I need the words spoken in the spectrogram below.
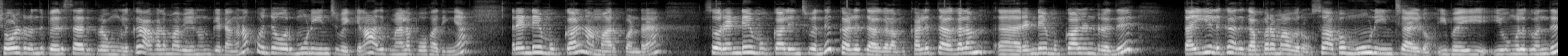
ஷோல்டர் வந்து பெருசாக இருக்கிறவங்களுக்கு அகலமாக வேணும்னு கேட்டாங்கன்னா கொஞ்சம் ஒரு மூணு இன்ச் வைக்கலாம். அதுக்கு மேலே போகாதீங்க. ரெண்டே முக்கால் நான் மார்க் பண்ணுறேன் ஸோ ரெண்டே முக்கால் இன்ச் வந்து கழுத்து அகலம். கழுத்து அகலம் ரெண்டே முக்கால்ன்றது தையலுக்கு அதுக்கப்புறமா வரும். ஸோ அப்போ மூணு இன்ச் ஆகிடும் இப்போ இவங்களுக்கு வந்து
